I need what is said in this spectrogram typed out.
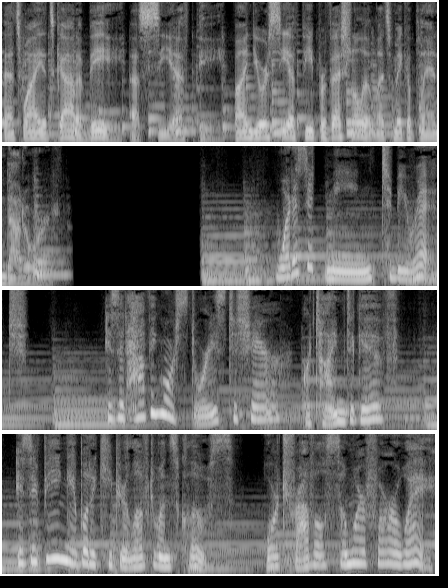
That's why it's gotta be a CFP. Find your CFP professional at letsmakeaplan.org. What does it mean to be rich? Is it having more stories to share or time to give? Is it being able to keep your loved ones close or travel somewhere far away?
